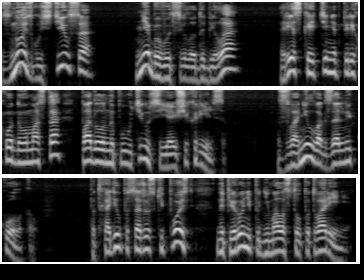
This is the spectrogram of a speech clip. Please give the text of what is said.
Зной сгустился, Небо выцвело до бела, резкая тень от переходного моста падала на паутину сияющих рельсов. Звонил вокзальный колокол. Подходил пассажирский поезд, на перроне поднималось столпотворение.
